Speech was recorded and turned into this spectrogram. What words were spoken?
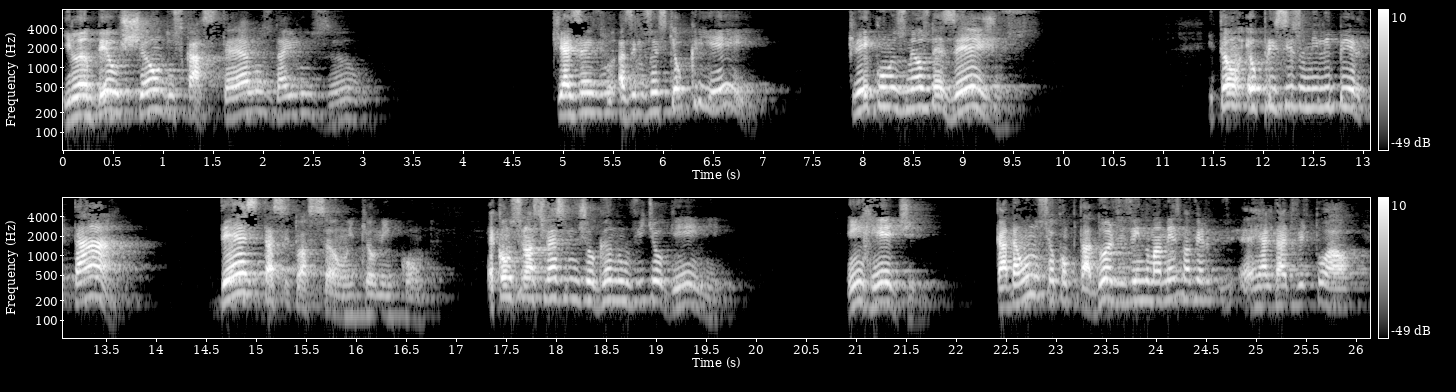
e lamber o chão dos castelos da ilusão. Que as, as ilusões que eu criei, criei com os meus desejos. Então eu preciso me libertar desta situação em que eu me encontro. É como se nós estivéssemos jogando um videogame em rede. Cada um no seu computador vivendo uma mesma eh, realidade virtual.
